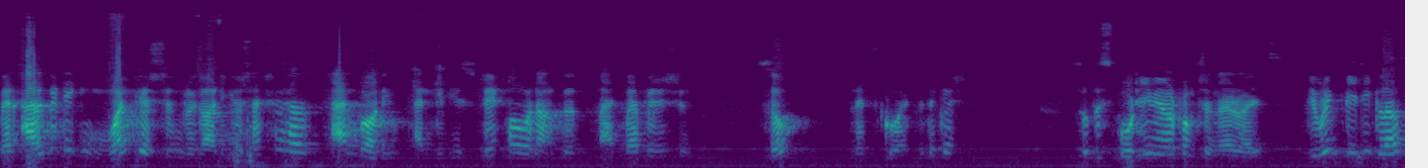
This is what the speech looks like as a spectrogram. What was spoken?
where I'll be taking one question regarding your sexual health and body and give you straightforward answers backed by physicians. So, let's go ahead with the question. So this 14-year-old from Chennai writes, during PT class,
